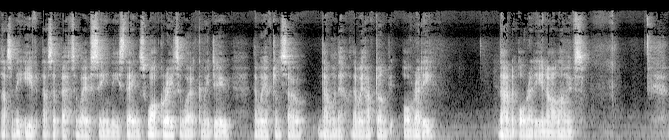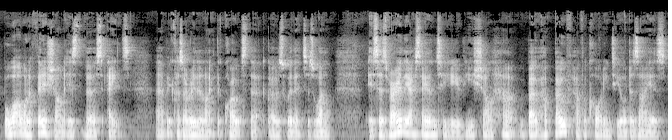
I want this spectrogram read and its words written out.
that's an that's a better way of seeing these things. What greater work can we do than we have done so than we, than we have done already than already in our lives? But what I want to finish on is verse eight, uh, because I really like the quote that goes with it as well. It says, Verily I say unto you, ye shall have both have according to your desires,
